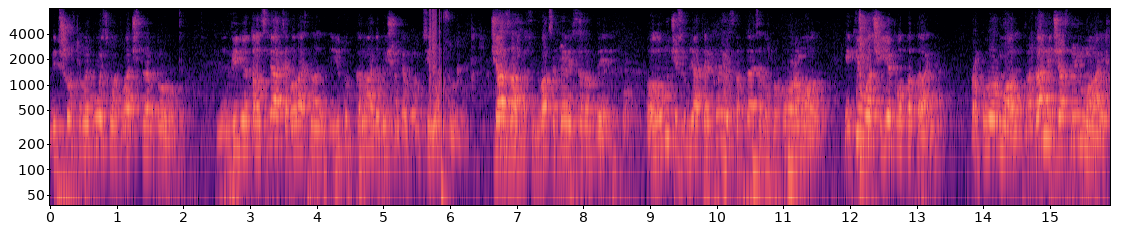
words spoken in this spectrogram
від 6.08.24 року. Відеотрансляція велась на YouTube каналі Вищого антикорупційного суду. Час запису 29.49. Головуючий суддя Крикливий звертається до прокурора Малик. Які у вас ще є клопотання? Прокурор Малик. На даний час немає.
